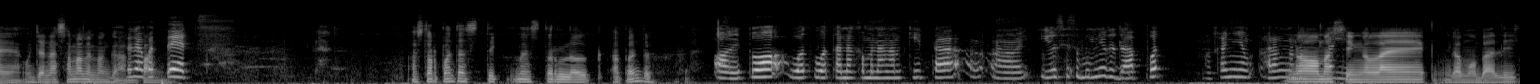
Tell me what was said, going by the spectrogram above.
ya hujan asam mah memang Kita dapat gampang bed. Astor Fantastic Master Log apa tuh Oh itu buat buat tanda kemenangan kita. Eh, iya sih sebelumnya udah dapet. Makanya yang sekarang no masih lagi. nge-lag nggak mau balik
